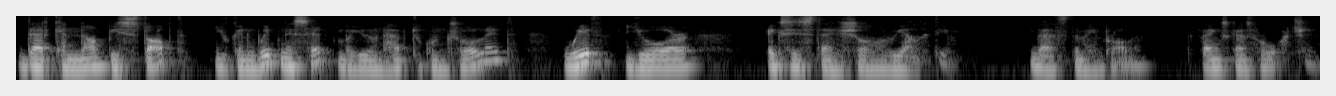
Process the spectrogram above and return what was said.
that cannot be stopped. You can witness it, but you don't have to control it with your existential reality. That's the main problem. Thanks, guys, for watching.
